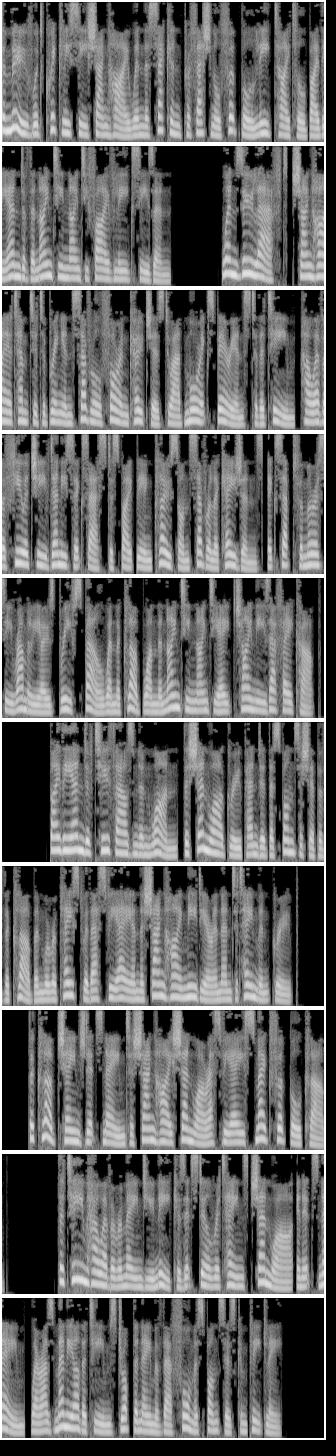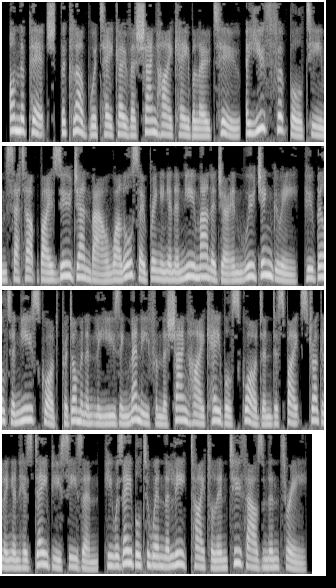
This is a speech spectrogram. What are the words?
The move would quickly see Shanghai win the second professional football league title by the end of the 1995 league season. When Zhu left, Shanghai attempted to bring in several foreign coaches to add more experience to the team, however few achieved any success despite being close on several occasions, except for Muricy Ramalho's brief spell when the club won the 1998 Chinese FA Cup. By the end of 2001, the Shenhua Group ended their sponsorship of the club and were replaced with SVA and the Shanghai Media and Entertainment Group. The club changed its name to Shanghai Shenhua SVA Smeg Football Club. The team however remained unique as it still retains Shenhua in its name, whereas many other teams dropped the name of their former sponsors completely. On the pitch, the club would take over Shanghai Cable 02, a youth football team set up by Zhu Zhenbao while also bringing in a new manager in Wu Jingui, who built a new squad predominantly using many from the Shanghai Cable squad and despite struggling in his debut season, he was able to win the league title in 2003.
